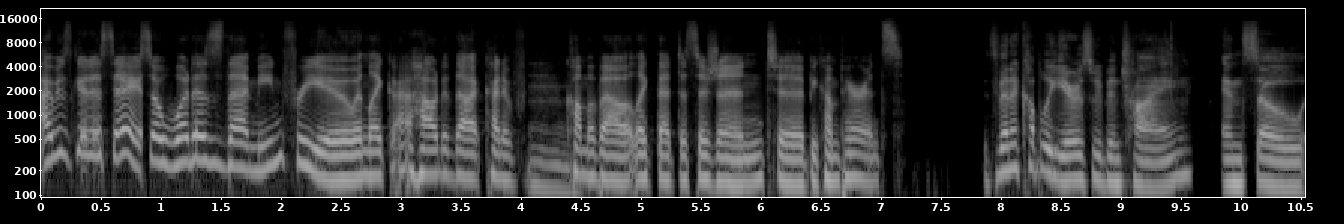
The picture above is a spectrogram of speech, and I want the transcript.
I was going to say, so what does that mean for you and like how did that kind of Mm. come about like that decision to become parents? It's been a couple of years we've been trying. And so,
